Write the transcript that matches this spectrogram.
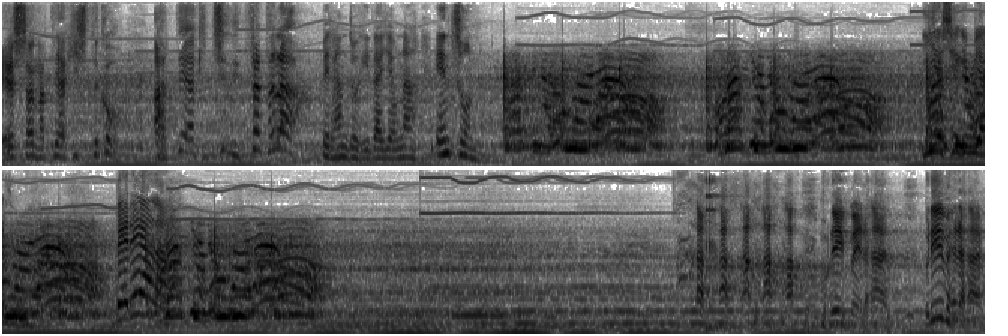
Esan ateak isteko, ateak itxi ditzatela! Berandu egida jauna, entzun. Ies egin behar dugu. Bere ala! primeran, primeran!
